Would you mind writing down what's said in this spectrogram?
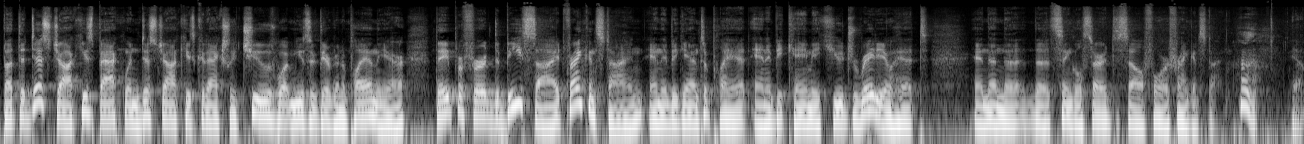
But the disc jockeys, back when disc jockeys could actually choose what music they were going to play on the air, they preferred the B side, Frankenstein, and they began to play it, and it became a huge radio hit and then the, the single started to sell for Frankenstein. Huh. Yeah.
